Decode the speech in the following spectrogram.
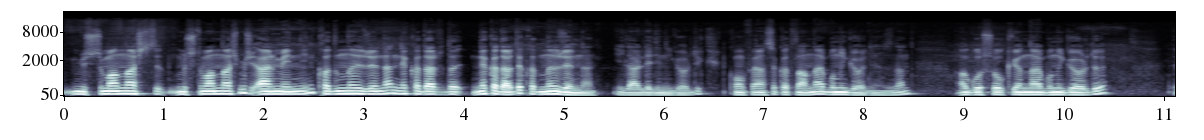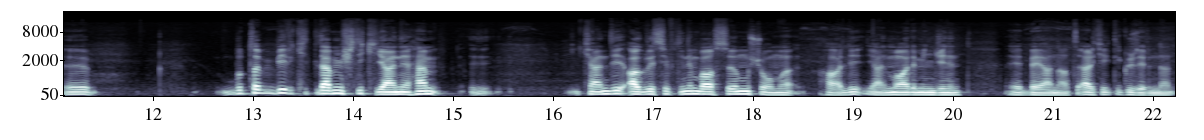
Müslümanlaştı, Müslümanlaşmış Ermeniliğin kadınlar üzerinden ne kadar da ne kadar da kadınlar üzerinden ilerlediğini gördük. Konferansa katılanlar bunu gördü en. Agos'u okuyanlar bunu gördü. E, bu tabii bir kitlenmişlik yani hem e, kendi agresifliğinin bastırılmış olma hali yani Muharrem İnce'nin e, beyanatı erkeklik üzerinden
